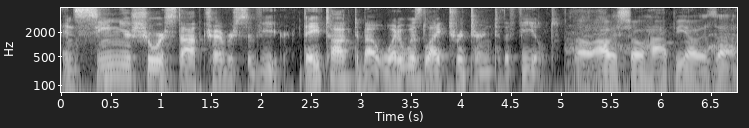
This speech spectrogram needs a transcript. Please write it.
and senior shortstop Trevor Sevier. They talked about what it was like to return to the field. Oh, I was so happy. I was, uh,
